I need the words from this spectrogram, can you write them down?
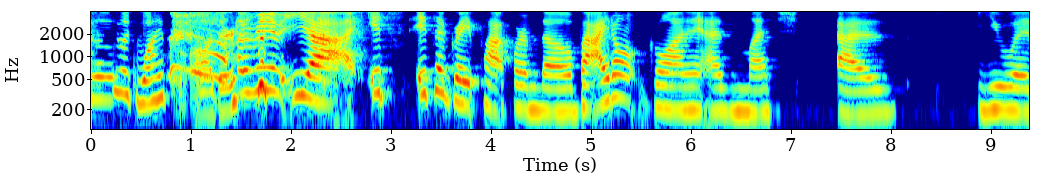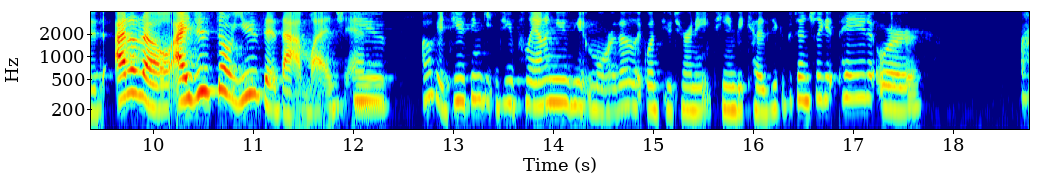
don't like why bother. I mean, yeah, it's it's a great platform though, but I don't go on it as much as you would. I don't know. I just don't use it that much. Do and, you Okay, do you think do you plan on using it more though like once you turn 18 because you could potentially get paid or um,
